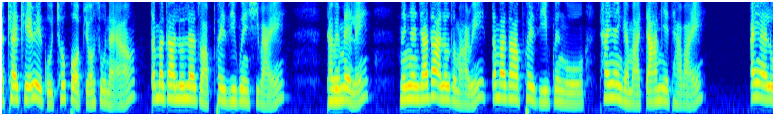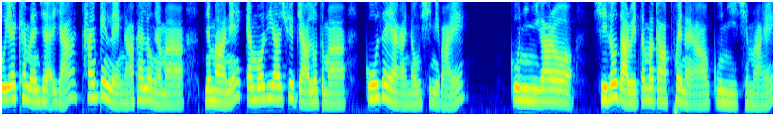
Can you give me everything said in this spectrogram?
အခက်အခဲတွေကိုထုတ်ဖော်ပြောဆိုနိုင်အောင်တမကလွတ်လပ်စွာဖွဲ့စည်းခွင့်ရှိပါတယ်။ဒါပေမဲ့လည်းနိုင်ငံသားအလုတ်သမားတွေတမကဖွဲ့စည်းခွင့်ကိုထိုင်းနိုင်ငံမှာတားမြစ်ထားပါတယ်။ ILO ရဲ့ခံမှန်းချက်အရထိုင်းပင်လယ်ငါးဖမ်းလုပ်ငန်းမှာမြန်မာနဲ့ကမ္ဘောဒီးယားရွှေ့ပြောင်းအလုပ်သမား90ရာခိုင်နှုန်းရှိနေပါတယ်။ကိုညီညီကတော့ရေလုတ်သားတွေတမကဖွဲ့နိုင်အောင်ကူညီချင်ပါတယ်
